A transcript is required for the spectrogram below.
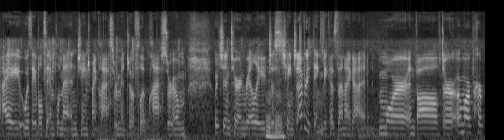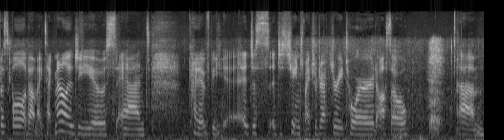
I was able to implement and change my classroom into a flipped classroom, which in turn really mm-hmm. just changed everything because then I got more involved or, or more purposeful about my technology use and kind of be it just it just changed my trajectory toward also um,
